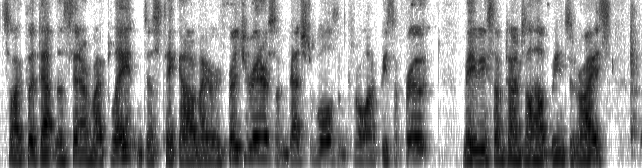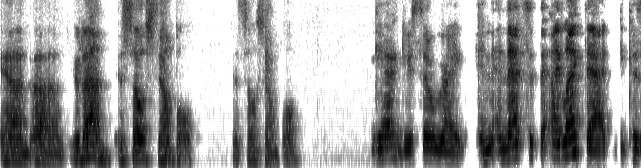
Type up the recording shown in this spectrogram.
So I put that in the center of my plate and just take out of my refrigerator some vegetables and throw on a piece of fruit. Maybe sometimes I'll have beans and rice, and uh, you're done. It's so simple. It's so simple. Yeah, you're so right. And and that's I like that because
